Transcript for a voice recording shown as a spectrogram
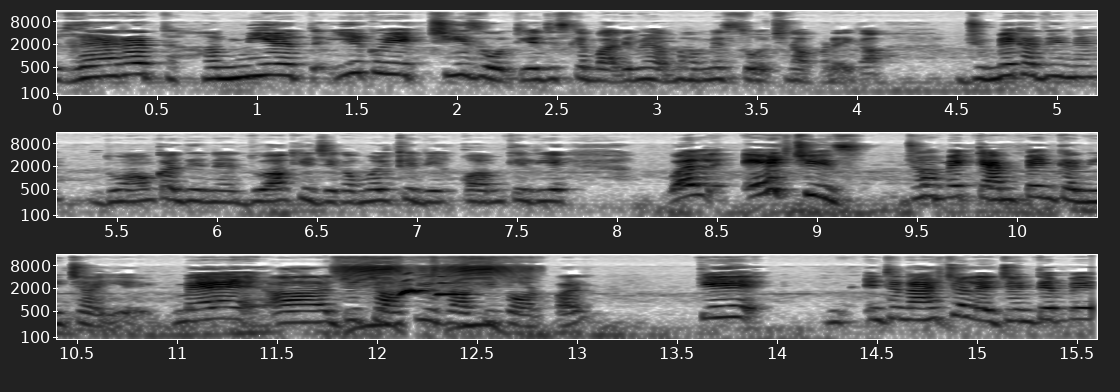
गैरत, हमियत, ये कोई एक चीज़ होती है जिसके बारे में अब हमें सोचना पड़ेगा। जुम्मे का दिन है, दुआओं का दिन है, दुआ कीजिएगा मुल्क के लिए, कौम के लिए। वेल एक चीज़ जो हमें कैंपेन करनी चाहिए, मैं जो चाहती हूँ ज़ाती तौर पर कि इंटरनेशनल एजेंडे पे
